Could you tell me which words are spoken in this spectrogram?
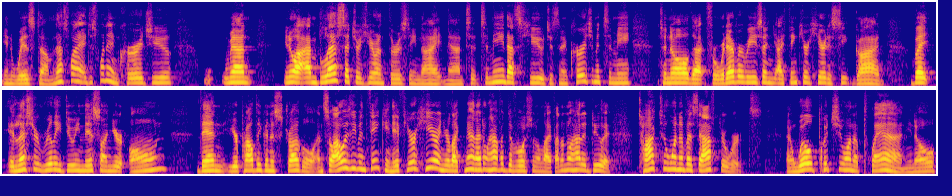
in wisdom. that's why I just want to encourage you, man. You know, I'm blessed that you're here on Thursday night, man. To, to me, that's huge. It's an encouragement to me to know that for whatever reason, I think you're here to seek God. But unless you're really doing this on your own, then you're probably going to struggle. And so I was even thinking if you're here and you're like, man, I don't have a devotional life, I don't know how to do it, talk to one of us afterwards and we'll put you on a plan, you know,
